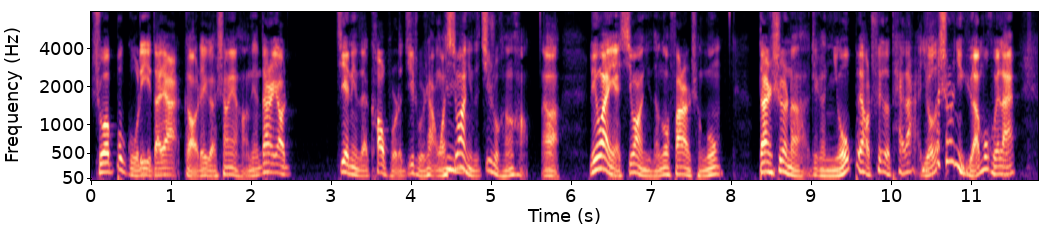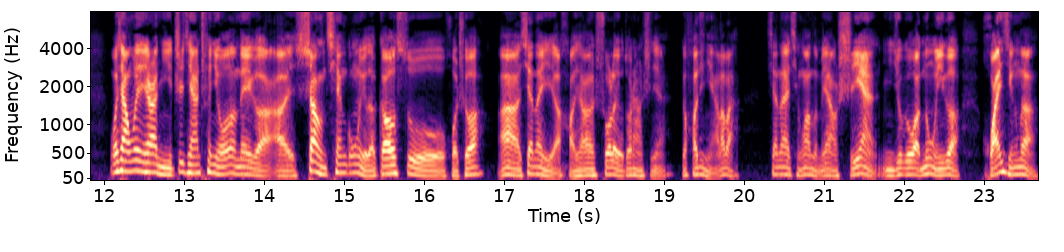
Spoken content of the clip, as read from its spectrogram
说不鼓励大家搞这个商业航天，但是要建立在靠谱的基础上。我希望你的技术很好、啊，另外也希望你能够发射成功。但是呢，这个牛不要吹得太大，有的时候你圆不回来。我想问一下，你之前吹牛的那个啊，上千公里的高速火车啊，现在也好像说了有多长时间？有好几年了吧？现在情况怎么样？实验你就给我弄一个环形的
